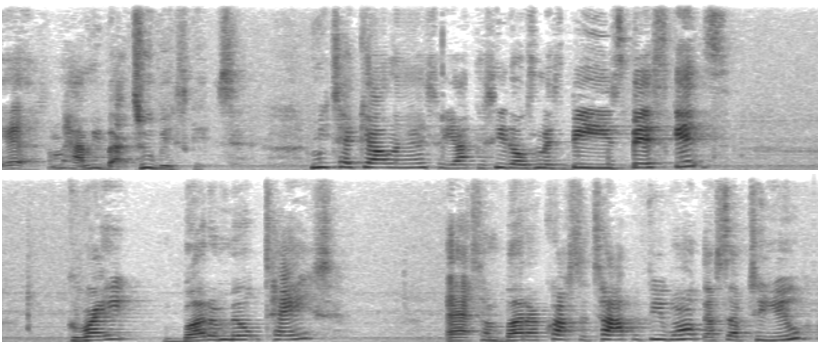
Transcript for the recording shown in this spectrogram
yes. I'm going to have me about two biscuits. Let me take y'all in so y'all can see those Miss B's biscuits. Great buttermilk taste. Add some butter across the top if you want. That's up to you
